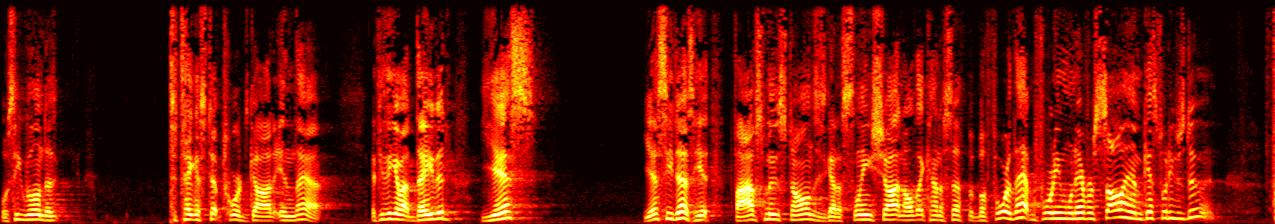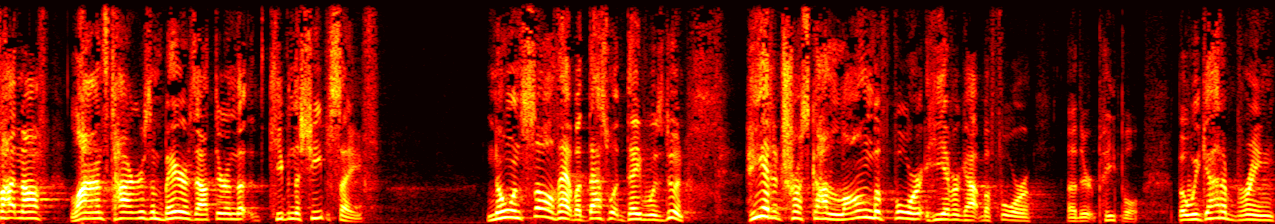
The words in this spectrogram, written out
Was he willing to, to take a step towards God in that? If you think about David, yes, yes, he does. He had five smooth stones, he's got a slingshot and all that kind of stuff, but before that, before anyone ever saw him, guess what he was doing? Fighting off lions, tigers, and bears out there and the, keeping the sheep safe. No one saw that, but that's what David was doing. He had to trust God long before he ever got before other people. But we got to bring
